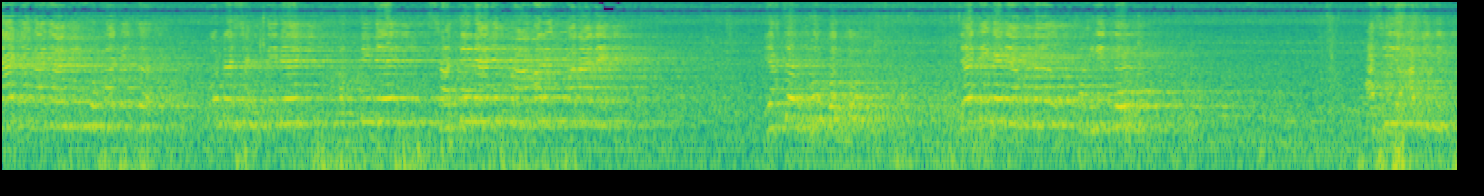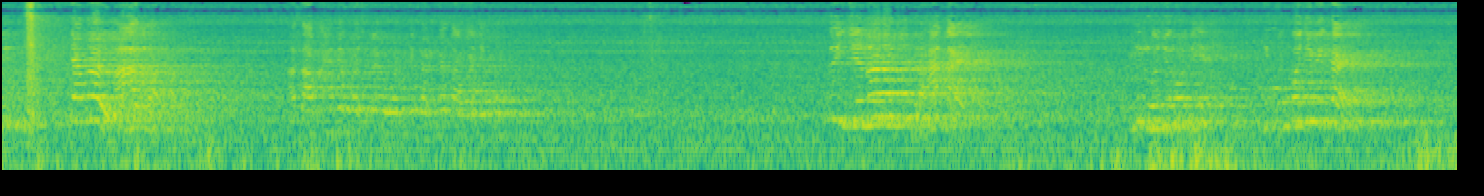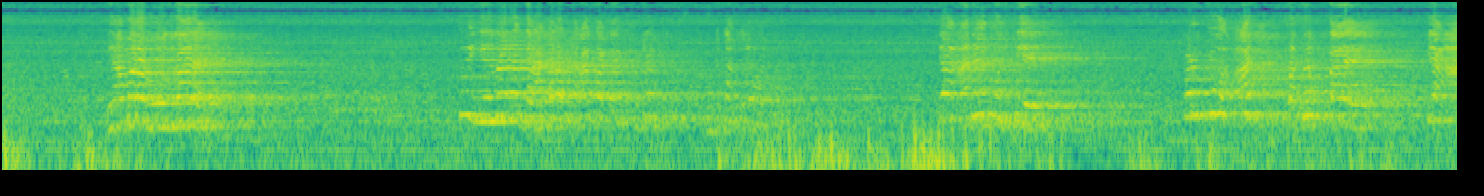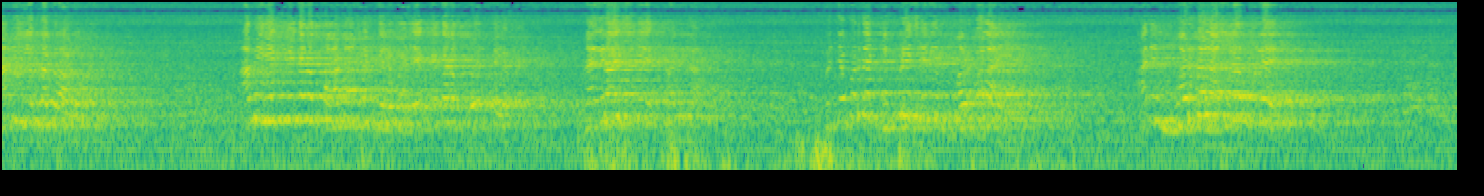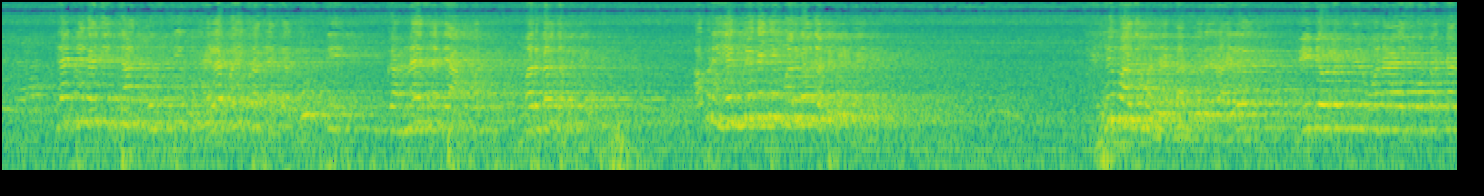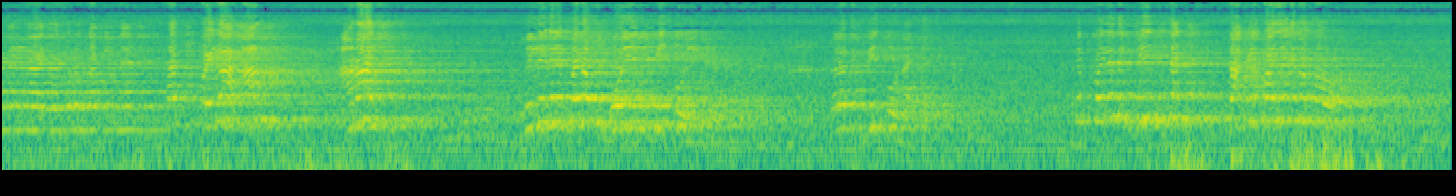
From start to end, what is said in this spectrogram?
या ठिकाणी आम्ही सोसायटीचं पूर्ण शक्तीने भक्तीने श्रद्धेने आणि प्रामाणिकपणाने याचं रूप बदलवलं ज्या ठिकाणी आम्हाला सांगितलं अशी आम्ही जिंकली त्यामुळे लाज वाटतो आता आपण इथे बसलोय वरती कर्कश आवाज येतो तर येणारा जो ग्राहक आहे ही रोजीरोटी आहे ही उपजीविका आहे हे आम्हाला रोजगार आहे तो येणाऱ्या ग्राहकाला काय करतात कुठं कुठं टाकलं त्या अनेक गोष्टी आहेत परंतु आज प्रथम काय आहे की आम्ही एकत्र आलो पाहिजे आम्ही एकमेकांना कॉर्डिनेशन केलं पाहिजे एकमेकांना फोन केलं पाहिजे नैराश्य झालेला आहे. पण जबरदस्त डिप्रेशन हे मरगल आहे आणि मरगल असल्यामुळे या ठिकाणी ज्या गोष्टी व्हायला पाहिजे चांगल्या त्या गोष्टी करण्यासाठी आपण मरगल झाले पाहिजे आपण एकमेकांची मरगल झाली पाहिजे हे माझं म्हणण्यात तात्पर्य राहिलं रिडेव्हलपमेंट होणं आहे स्वतः का मिळणं आहे दुसरं का मिळणं आहे तर पहिला हम अनाज मिलने के लिए पहला वो बोएंगे बीज बोएंगे पहला ते बीज बोनायचं ते पहिले ते बीज टाक- टाकलं पाहिजे की नको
